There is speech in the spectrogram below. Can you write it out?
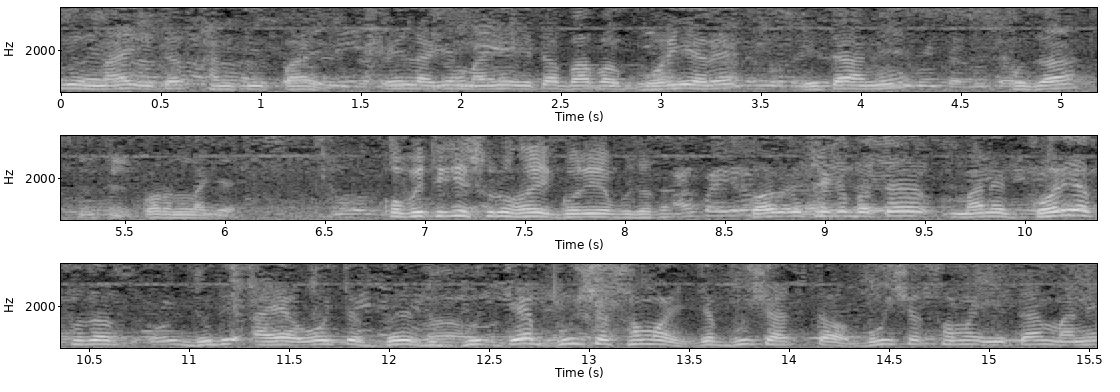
ইয়ে নাই এটা শান্তি পায়। এই লাগে মানে এটা বাবা গড়িয়ারে এটা আমি পূজা করন লাগে। কবে থেকে শুরু হয় গড়িয়া পূজাটা? কবে থেকে বলতে মানে গড়িয়া পূজা যদি আয়া ওই তো যে বুঝের সময় যে বুঝে আসত বুঝের সময় এটা মানে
